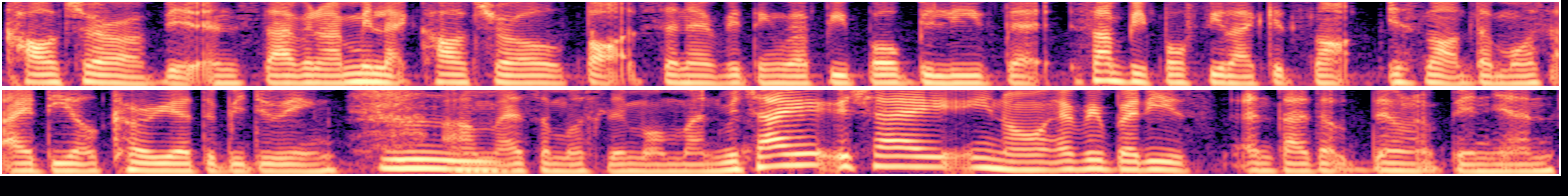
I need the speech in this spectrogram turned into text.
culture of it and stuff. You know, I mean like cultural thoughts and everything where people believe that some people feel like it's not it's not the most ideal career to be doing um, as a Muslim woman, which I which I you know everybody is entitled to their own opinion,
